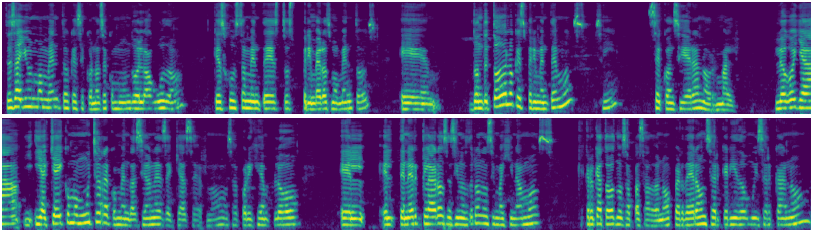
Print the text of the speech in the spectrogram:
Entonces hay un momento que se conoce como un duelo agudo, que es justamente estos primeros momentos, eh, donde todo lo que experimentemos, ¿sí? Se considera normal. Luego ya, y, y, aquí hay como muchas recomendaciones de qué hacer, ¿no? O sea, por ejemplo, el el tener claro, o sea, si nosotros nos imaginamos, que creo que a todos nos ha pasado, ¿no? Perder a un ser querido muy cercano,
